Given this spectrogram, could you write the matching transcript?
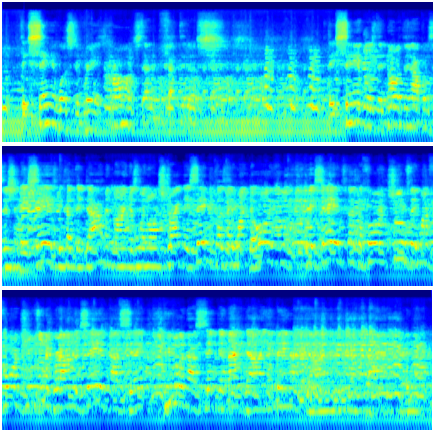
They say it was the Red Cross that infected us. They say it was the northern opposition. They say it's because the diamond miners went on strike. They say because they want the oil. They say it's because the foreign troops, they want foreign troops on the ground. They say it's not sick. People are not sick. They're not dying. They're not dying. They're not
